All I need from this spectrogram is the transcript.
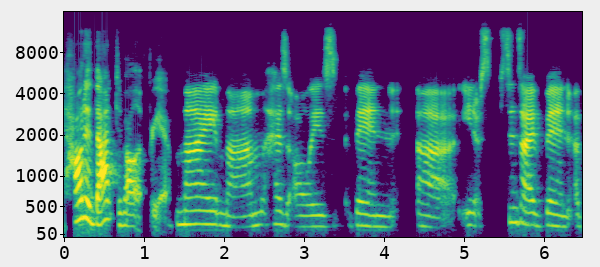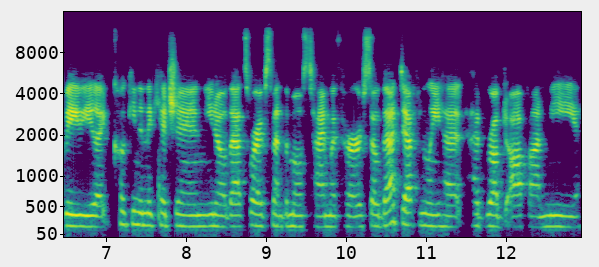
How did that develop for you? My mom has always been uh, you know, since I've been a baby, like cooking in the kitchen, you know, that's where I've spent the most time with her. So that definitely had had rubbed off on me,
